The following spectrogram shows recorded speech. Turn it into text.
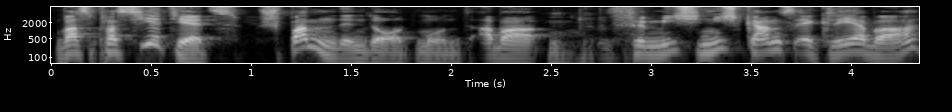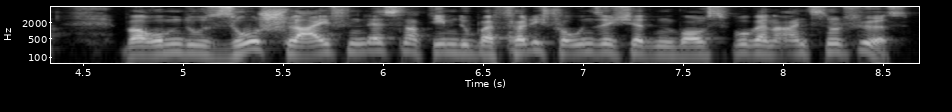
was passiert jetzt? Spannend in Dortmund, aber für mich nicht ganz erklärbar, warum du so schleifen lässt, nachdem du bei völlig verunsicherten Wolfsburgern 1-0 führst.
